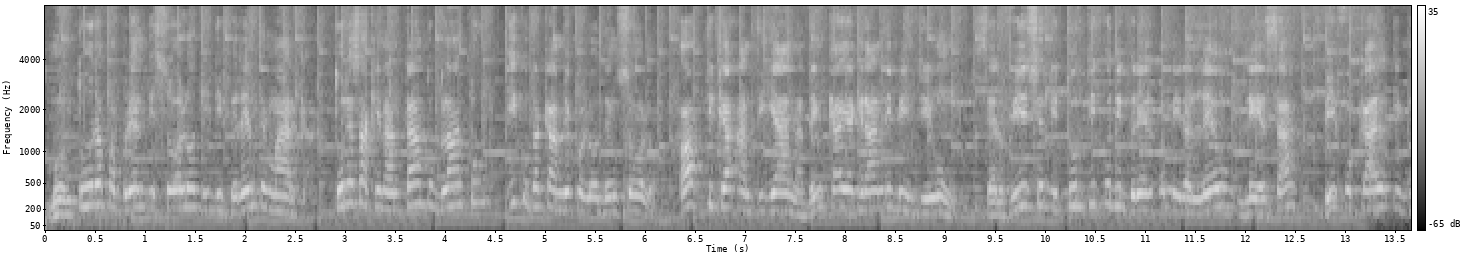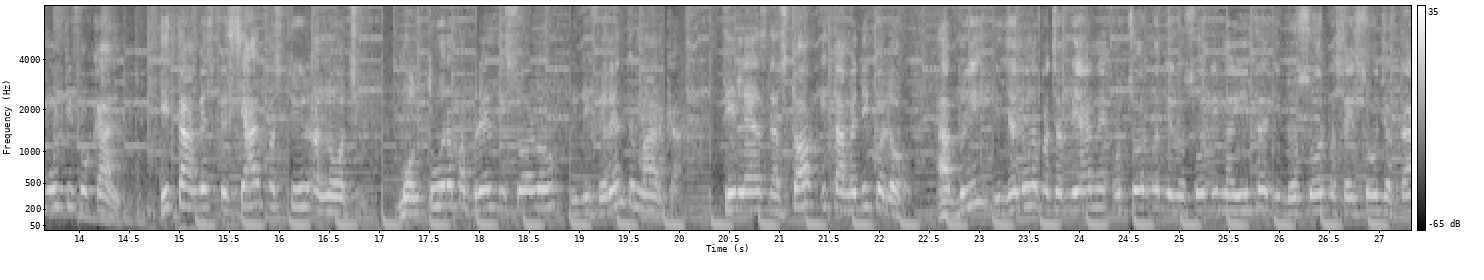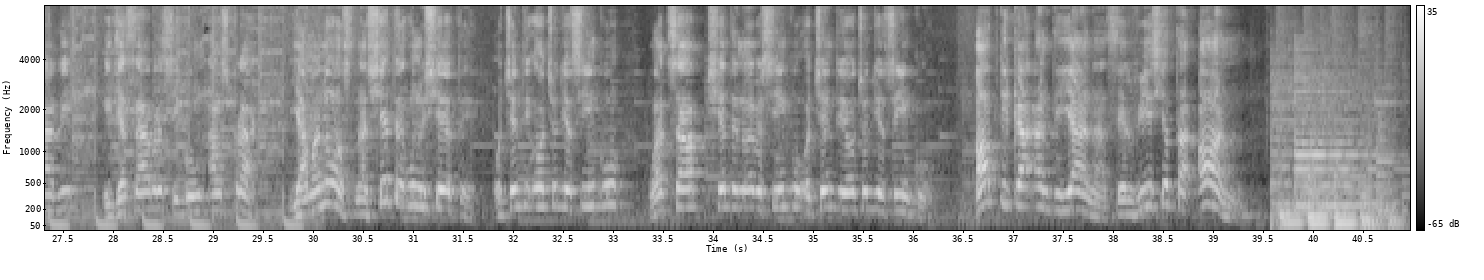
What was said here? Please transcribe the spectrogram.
Montura papel de solo de diferente marca. Tudo aqui não tanto branco e que cambia color de solo. Óptica Antillana, den Caia Grande 21. Serviço de todo tipo de brilho para miraleu, lesa, bifocal e multifocal. E também especial para estudar à noite. Montura papel de solo de diferente marca. Tem lens na stock e também de color. Abri e já luna para chapiane, 8 horas de 2 horas de manhã e 2 horas para 6 horas da tarde e já sabe segundo aos prac. Chama-nos na 717-8815, WhatsApp 795-8815. Óptica Antillana, serviço está on.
